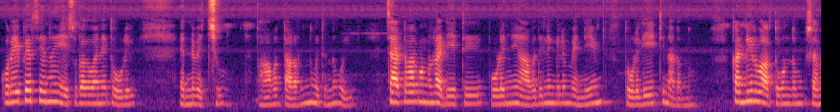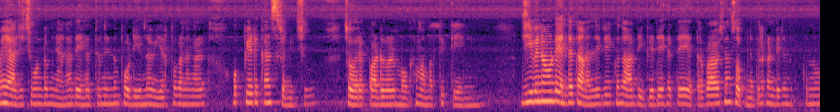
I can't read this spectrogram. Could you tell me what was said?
കുറേ പേർ ചേർന്ന് യേശു ഭഗവാനെ തോളിൽ എന്നെ വെച്ചു. പാവം തളർന്നു വരുന്നു പോയി ചാട്ടുവാർ കൊണ്ടുള്ള അടിയേറ്റ് പുളഞ്ഞ് ആവതില്ലെങ്കിലും എന്നെയും തൊളിലേറ്റ് നടന്നു. കണ്ണീർ വാർത്തുകൊണ്ടും ക്ഷമയാചിച്ചുകൊണ്ടും ഞാൻ അദ്ദേഹത്തിൽ നിന്നും പൊടിയുന്ന വിയർപ്പ് കണങ്ങൾ ഒപ്പിയെടുക്കാൻ ശ്രമിച്ചു. ചോരപ്പാടുകൾ മുഖമമർത്തി തേങ്ങി. ജീവനോട് എന്റെ തണലിലിരിക്കുന്ന ആ ദിവ്യദേഹത്തെ എത്ര പ്രാവശ്യം സ്വപ്നത്തിൽ കണ്ടിരിക്കുന്നു?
